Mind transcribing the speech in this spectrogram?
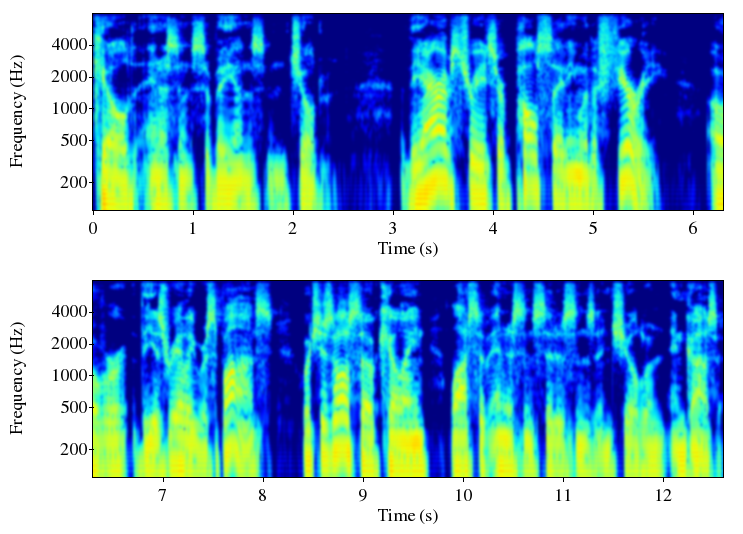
killed innocent civilians and children. The Arab streets are pulsating with a fury over the Israeli response, which is also killing lots of innocent citizens and children in Gaza.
